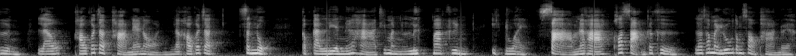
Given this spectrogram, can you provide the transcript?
ขึ้น แล้วเขาก็จะผ่านแน่นอน แล้วเขาก็จะสนุกกับการเรียนเนื้อหาที่มันลึกมากขึ้นอีกด้วย 3 นะคะ ข้อ 3 ก็คือ แล้วทำไมลูกต้องสอบผ่านด้วยอะ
